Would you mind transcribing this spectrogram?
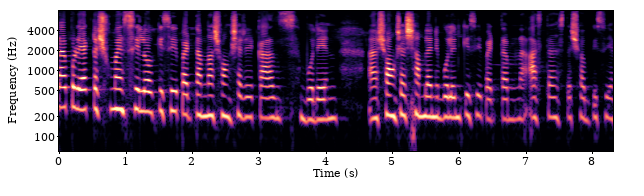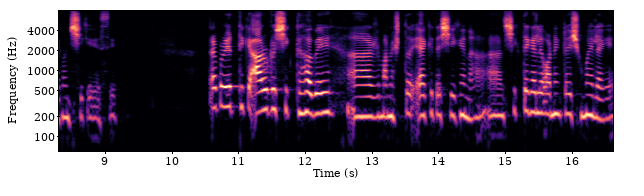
তারপরে একটা সময় ছিল, কিছুই পারতাম না সংসারের কাজ বলেন সংসার সামলানি বলেন, কিছুই পারতাম না, আস্তে আস্তে সব কিছুই এখন শিখে গেছি। তারপরে এর থেকে আরও একটু শিখতে হবে, আর মানুষ তো একই তো শিখে না শিখতে গেলে অনেকটাই সময় লাগে।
